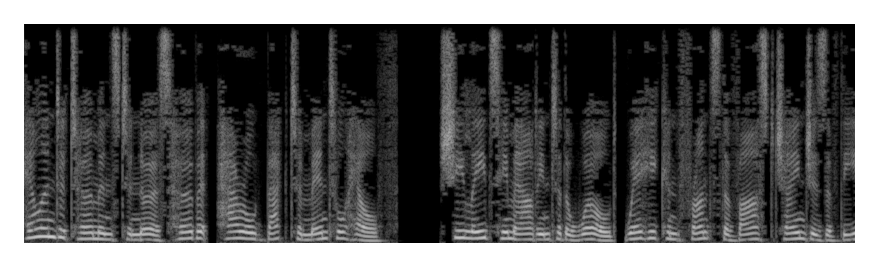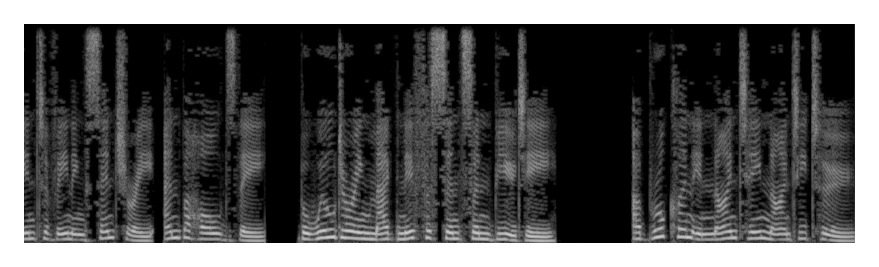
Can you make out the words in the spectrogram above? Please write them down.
Helen determines to nurse Herbert, Harold back to mental health. She leads him out into the world, where he confronts the vast changes of the intervening century, and beholds the bewildering magnificence and beauty of Brooklyn in 1992.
